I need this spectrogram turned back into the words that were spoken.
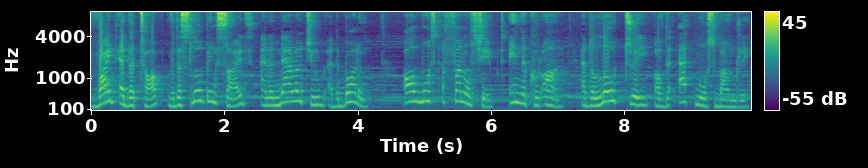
wide at the top with a sloping sides and a narrow tube at the bottom, almost a funnel shaped in the Quran at the low tree of the utmost boundary.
